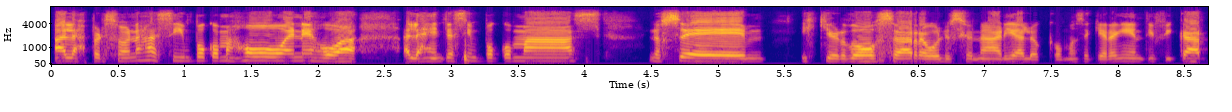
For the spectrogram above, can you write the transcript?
a las personas así un poco más jóvenes o a, a la gente así un poco más, no sé, izquierdosa, revolucionaria, lo como se quieran identificar,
